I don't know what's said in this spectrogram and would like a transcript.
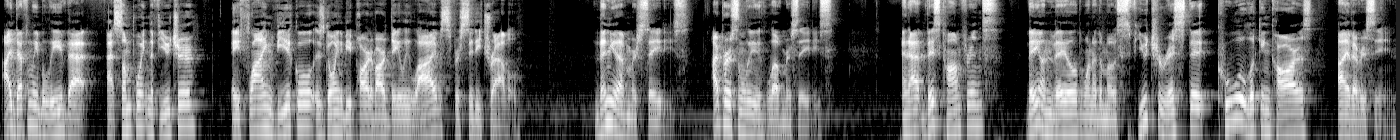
I definitely believe that at some point in the future, a flying vehicle is going to be part of our daily lives for city travel. Then you have Mercedes. I personally love Mercedes. And at this conference, they unveiled one of the most futuristic, cool looking cars I have ever seen.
